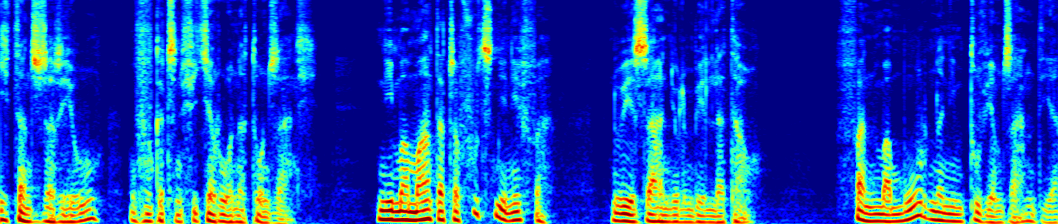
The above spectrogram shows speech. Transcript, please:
hitan-dry zareo vokatry ny fikarohana ataony izany. Ny mamantatra fotsiny anefa no ezahan'ny olombelona atao, fa ny mamorona ny mitovy amin'izany dia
